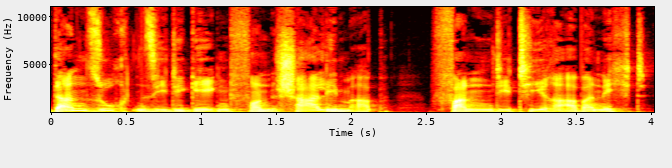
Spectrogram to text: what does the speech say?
Dann suchten sie die Gegend von Schalim ab, fanden die Tiere aber nicht.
